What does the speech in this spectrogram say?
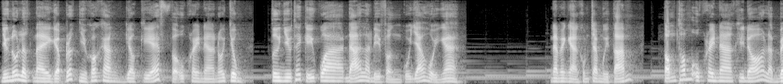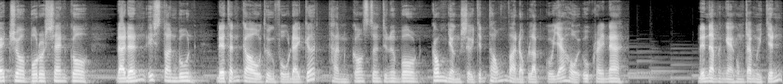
những nỗ lực này gặp rất nhiều khó khăn do Kiev và Ukraine nói chung từ nhiều thế kỷ qua đã là địa phận của giáo hội Nga. Năm 2018, Tổng thống Ukraine khi đó là Petro Poroshenko đã đến Istanbul để thỉnh cầu thường phụ Đại kết thành Constantinople công nhận sự chính thống và độc lập của giáo hội Ukraine. Đến năm 2019,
